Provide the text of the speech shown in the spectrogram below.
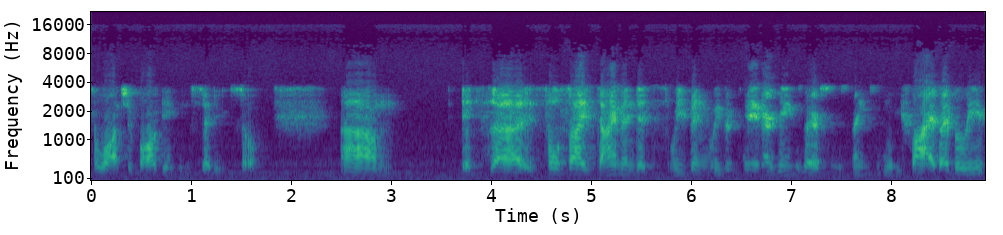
to watch a ball game in the city. So um, it's uh, full sized diamond. It's we've been we've been playing our games there since 1985, I believe.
